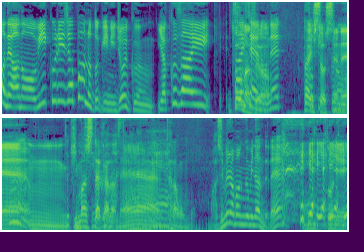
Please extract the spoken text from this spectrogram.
もねあのウィークリージャパンの時にジョイ君薬剤体制のね大使としてねうん。来ましたからね。ね。ただもう真面目な番組なんでね。いやいやいやいや。本当に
